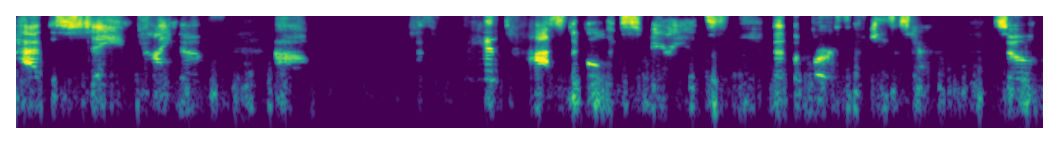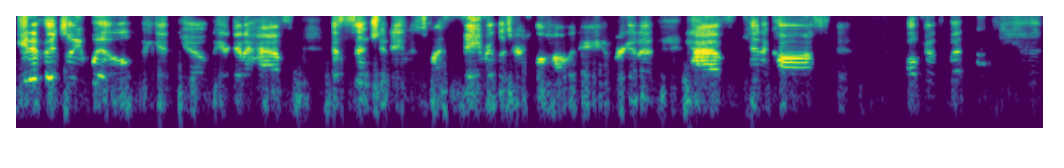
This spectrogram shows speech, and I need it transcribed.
had the same kind of um, just fantastical experience that the birth of Jesus had. So it eventually will. We get, you know, we are gonna have Ascension Day, which is my favorite liturgical holiday, and we're gonna have Pentecost and all kinds. But again,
